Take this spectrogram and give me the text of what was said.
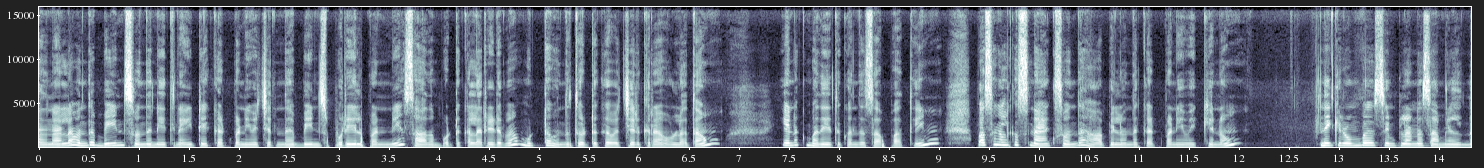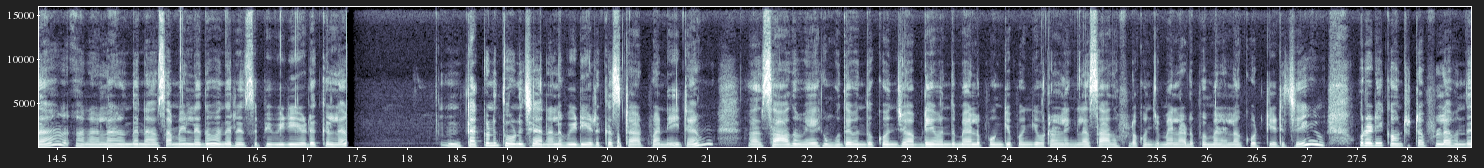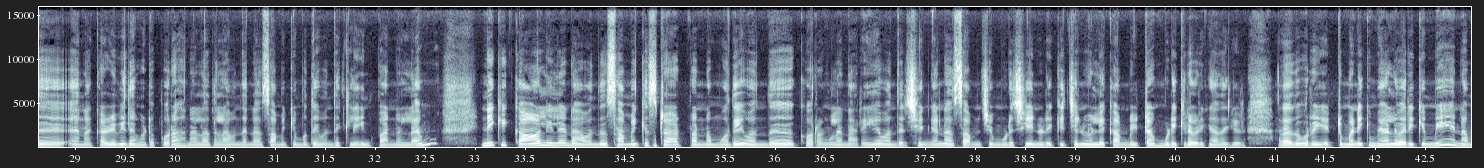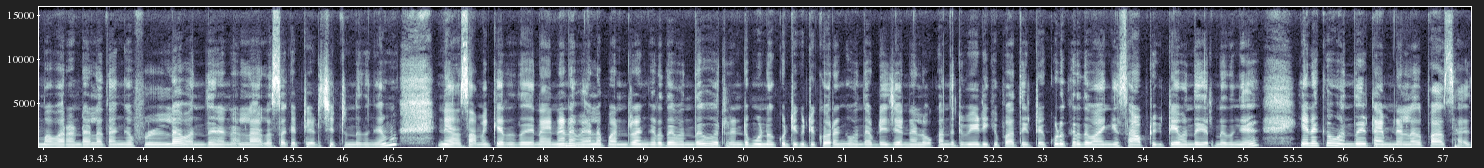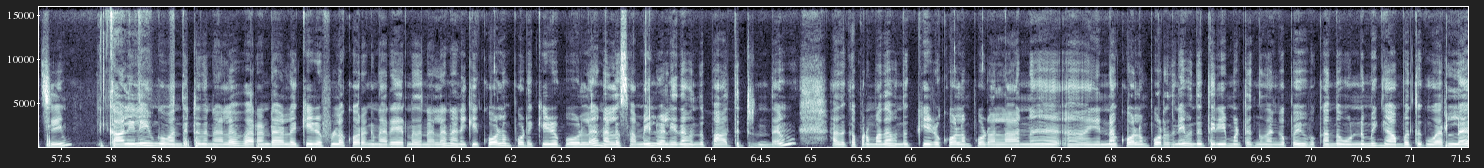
அதனால் வந்து பீன்ஸ் வந்து நேற்று நைட்டே கட் பண்ணி வச்சுருந்தேன். பீன்ஸ் பொரியல் பண்ணி சாதம் போட்டு கலரிடுவேன். முட்டை வந்து தொட்டுக்க வச்சுருக்கிறேன். அவ்வளோதான் எனக்கு மதியத்துக்கு வந்து சப்பாத்தி பசங்களுக்கு ஸ்நாக்ஸ் வந்து ஆப்பிள் வந்து கட் பண்ணி வைக்கணும். இன்றைக்கி ரொம்ப சிம்பிளான சமையல் தான். அதனால் வந்து நான் சமையல் எதுவும் வந்து ரெசிபி வீடியோ எடுக்கலை. டக்குன்னு தோணுச்சு. அதனால் வீடியோ எடுக்க ஸ்டார்ட் பண்ணிட்டேன். சாதம் வேகும் போதே வந்து கொஞ்சம் அப்படியே வந்து மேலே பொங்கி பொங்கி வரும் இல்லைங்களா? சாதம் ஃபுல்லாக கொஞ்சம் மேலே அடுப்பு மேலெல்லாம் கொட்டிடுச்சு. ஒரேடியே கவுண்டர் டாப் ஃபுல்லாக வந்து நான் கழுவி தான் விட போகிறேன் அதனால் அதெல்லாம் வந்து நான் சமைக்கும் போதே வந்து க்ளீன் பண்ணலை. இன்றைக்கி காலையில் நான் வந்து சமைக்க ஸ்டார்ட் பண்ணும் போதே வந்து குரங்குலாம் நிறைய வந்துருச்சுங்க. நான் சமைச்சு முடிச்சு என்னுடைய கிச்சன் வேலையை கம்ப்ளீட்டாக முடிக்கிற வரைக்கும் அதை அதாவது ஒரு எட்டு மணிக்கு மேலே வரைக்குமே நம்ம வராண்டாவில் தாங்க ஃபுல்லாக வந்து நல்லா அலசை கட்டி அடிச்சிட்டு இருந்ததுங்க. நான் சமைக்கிறது நான் என்ன என்னென்ன வேலை பண்ணுறேங்கிறத வந்து ஒரு ரெண்டு மூணு குட்டி குட்டி குரங்கு வந்து அப்படியே ஜன்னல் உட்காந்துட்டு வேடிக்கை பார்த்துக்கிட்டு கொடுக்குறத வாங்கி சாப்பிட்டுக்கிட்டே வந்து இருந்ததுங்க. எனக்கும் வந்து டைம் நல்லா பாஸ் ஆச்சு. காலையிலே இவங்க வந்துட்டதுனால வராண்டாவில் கீழே ஃபுல்லாக குரங்கு நிறைய இருந்ததுனால நான் அன்றைக்கி கோலம் போட கீழே போடல நல்ல சமையல் வேலையை தான் வந்து பார்த்துட்டு இருந்தேன். அதுக்கப்புறமா தான் வந்து கீழே கோலம் போடலான்னு என்ன கோலம் போடுறதுனே வந்து தெரிய மாட்டேங்குது. அங்கே போய் உட்காந்து ஒன்றுமே ஞாபகத்துக்கு வரல.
